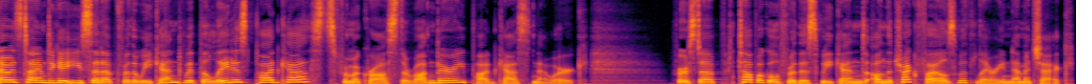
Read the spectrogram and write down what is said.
Now it's time to get you set up for the weekend with the latest podcasts from across the Roddenberry Podcast Network. First up, topical for this weekend on the Trek Files with Larry Nemecek.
